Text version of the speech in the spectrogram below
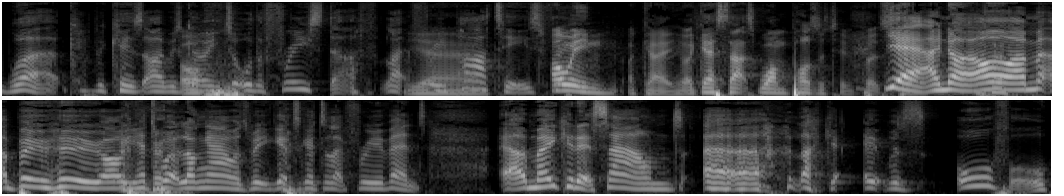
work because I was going Oh. to all the free stuff, like free Yeah. parties. I free- mean, okay, I guess that's one positive, but yeah, still. I know. Oh, I'm a boo hoo. Oh, you had to work long hours, but you get to go to like free events. Uh, making it sound uh, like it was awful,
